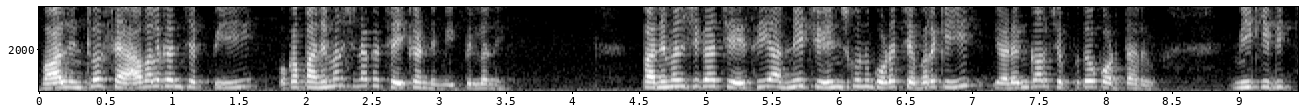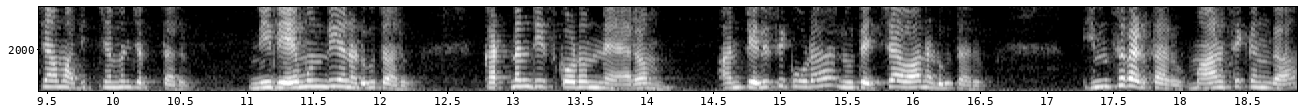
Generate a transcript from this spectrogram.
వాళ్ళ ఇంట్లో సేవలకని చెప్పి ఒక పని మనిషినాక చేయకండి మీ పిల్లని. పని మనిషిగా చేసి అన్నీ చేయించుకుని కూడా చివరికి ఎడంకాలు చెప్పుతో కొడతారు. మీకు ఇది ఇచ్చాము అది ఇచ్చామని చెప్తారు. నీదేముంది అని అడుగుతారు. కట్నం తీసుకోవడం నేరం అని తెలిసి కూడా నువ్వు తెచ్చావా అని అడుగుతారు. హింస పెడతారు. మానసికంగా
